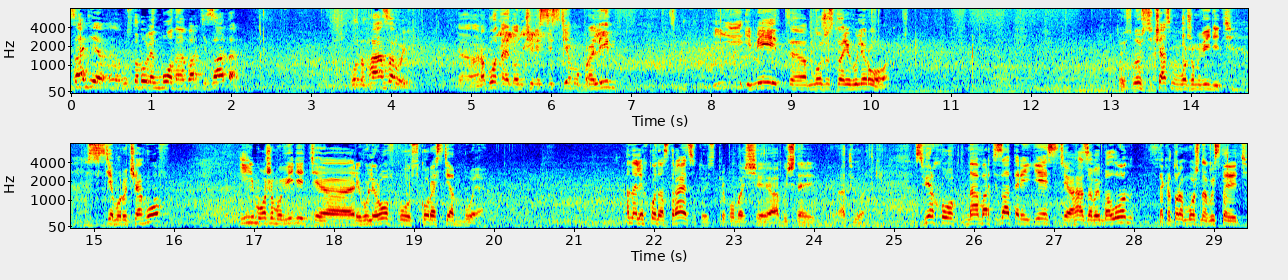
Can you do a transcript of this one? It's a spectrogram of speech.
Сзади э, установлен моноамортизатор. Он газовый. Э, работает он через систему Prolink и имеет э, множество регулировок. То есть, ну, сейчас мы можем увидеть систему рычагов и можем увидеть регулировку скорости отбоя. Она легко настраивается, то есть при помощи обычной отвертки. Сверху на амортизаторе есть газовый баллон, на котором можно выставить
